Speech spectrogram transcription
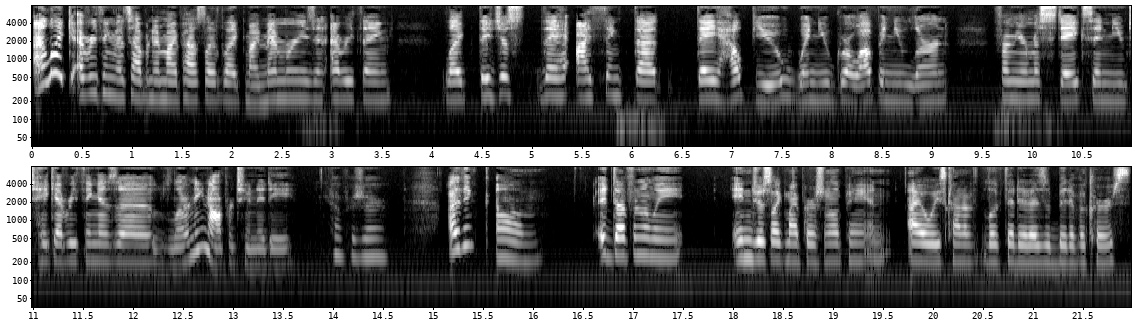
I like everything that's happened in my past life, like my memories and everything. Like they just they I think that they help you when you grow up and you learn from your mistakes and you take everything as a learning opportunity. Yeah, for sure. I think um it definitely in just like my personal opinion, I always kind of looked at it as a bit of a curse.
